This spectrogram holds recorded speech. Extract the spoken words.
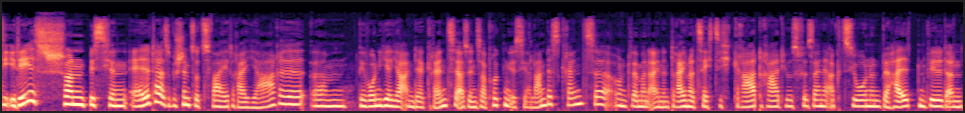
Die Idee ist schon ein bisschen älter, also bestimmt so zwei, drei Jahre. Ähm, wir wohnen hier ja an der Grenze, also in Saarbrücken ist ja Landesgrenze. Und wenn man einen 360-Grad-Radius für seine Aktionen behalten will, dann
